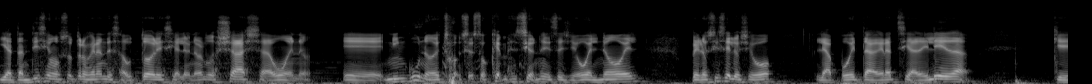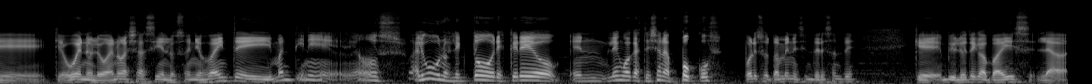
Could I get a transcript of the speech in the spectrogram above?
y a tantísimos otros grandes autores y a Leonardo Yaya. Bueno, eh, ninguno de todos esos que mencioné se llevó el Nobel, pero sí se lo llevó la poeta Grazia de Leda que, bueno, lo ganó allá sí en los años 20 y mantiene algunos lectores, creo, en lengua castellana, pocos, por eso también es interesante que Biblioteca País la,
